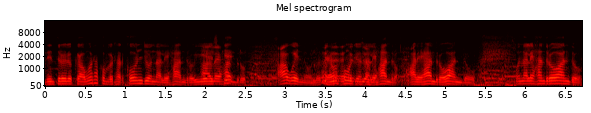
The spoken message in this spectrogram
dentro de lo que vamos a conversar con John Alejandro. Y Alejandro. Es que, ah, bueno lo tenemos como John Alejandro, Alejandro Bando. Con Alejandro Bando.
